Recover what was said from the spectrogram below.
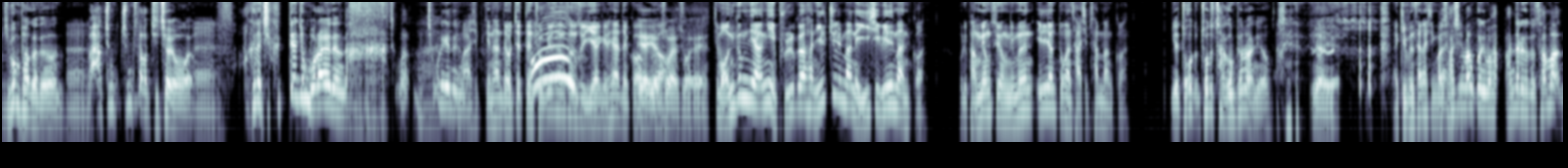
기분파거든. 예. 막 춤, 춤추다가 지쳐요. 예. 아 근데 지- 그때 좀 몰아야 되는데 아 정말 미쳐버리겠네. 좀 좀. 아쉽긴 한데 어쨌든 조규성 선수 이야기를 해야 될것 예, 같고요. 예, 좋아요, 좋아요. 예. 지금 언급량이 불과 한 일주일 만에 21만 건. 우리 박명수 형님은 1년 동안 43만 건. 예, 저것도 저도 작은 편은 아니에요. 예, 예. 아, 기분 상하신 거 아, 아니죠? 40만 건이면 한, 한 달에 그래도 4만.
